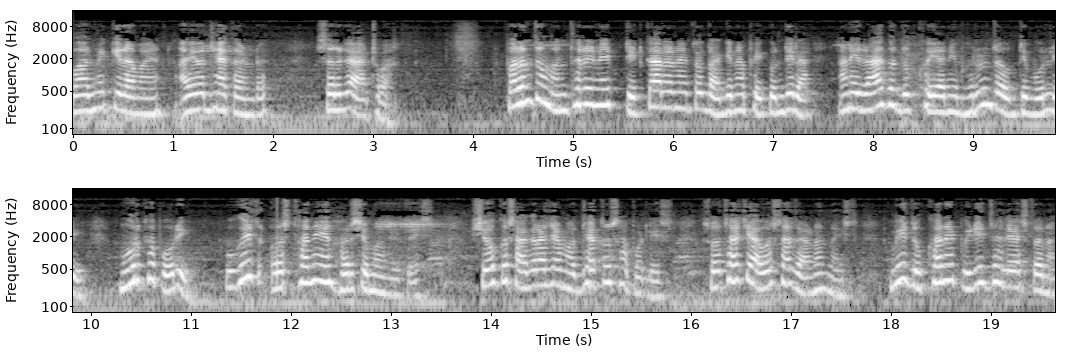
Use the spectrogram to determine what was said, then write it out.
वाल्मिकी रामायण अयोध्याकांड सर्ग आठवा परंतु मंथरीने तिटकाराने तो दागिना फेकून दिला आणि राग दुःख यांनी भरून जाऊन ती बोलली मूर्ख पोरी उगीच अस्थाने हर्ष मानितेस शोकसागराच्या मध्यात तू सापडलीस स्वतःची अवस्था जाणत नाहीस मी दुःखाने पीडित झाले असताना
